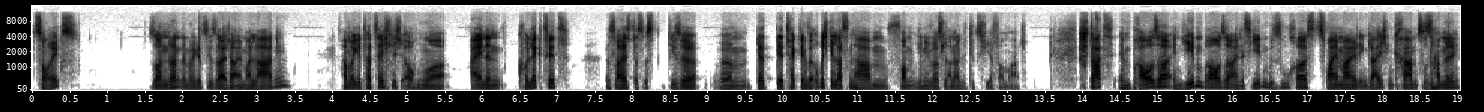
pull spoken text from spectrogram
Zeugs, sondern wenn wir jetzt die Seite einmal laden, haben wir hier tatsächlich auch nur einen Collected. Das heißt, das ist diese, ähm, der, der Tag, den wir übrig gelassen haben vom Universal Analytics 4 Format statt im Browser, in jedem Browser eines jeden Besuchers zweimal den gleichen Kram zu sammeln,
